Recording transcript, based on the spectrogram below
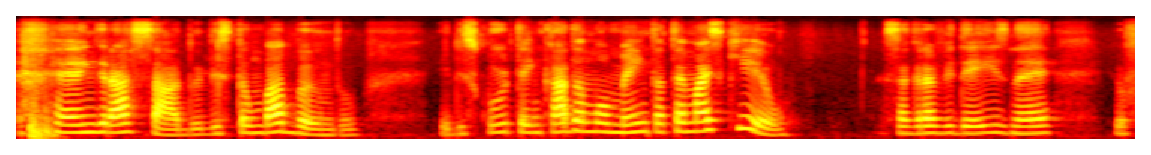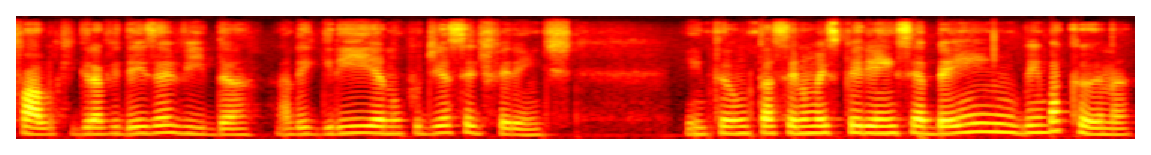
É engraçado, eles estão babando. Eles curtem cada momento até mais que eu. Essa gravidez, né? Eu falo que gravidez é vida, alegria, não podia ser diferente. Então tá sendo uma experiência bem, bem bacana.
